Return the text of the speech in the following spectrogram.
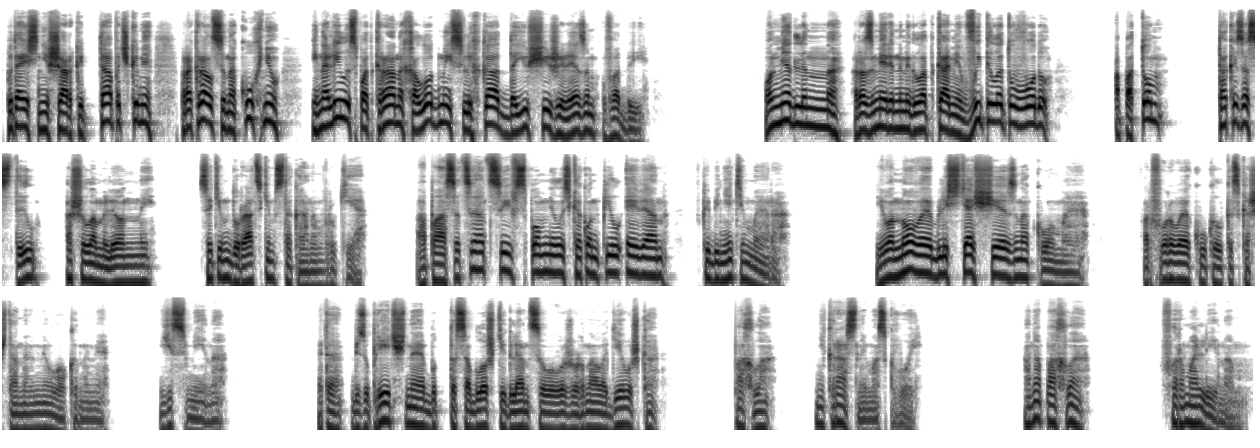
пытаясь не шаркать тапочками, прокрался на кухню и налил из-под крана холодной, слегка отдающей железом воды. Он медленно, размеренными глотками выпил эту воду, а потом так и застыл, ошеломленный, с этим дурацким стаканом в руке. А по ассоциации вспомнилось, как он пил Эвиан в кабинете мэра. Его новая блестящая знакомая, фарфоровая куколка с каштановыми локонами, Ясмина — эта безупречная, будто с обложки глянцевого журнала девушка, пахла не красной Москвой, Она пахла формалином.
